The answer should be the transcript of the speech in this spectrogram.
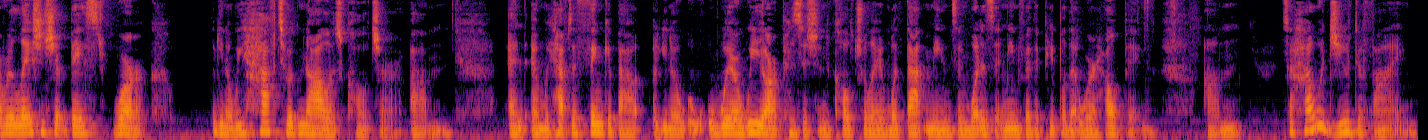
a relationship based work, you know, we have to acknowledge culture. Um, and, and we have to think about, you know, where we are positioned culturally and what that means and what does it mean for the people that we're helping. Um, so, how would you define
